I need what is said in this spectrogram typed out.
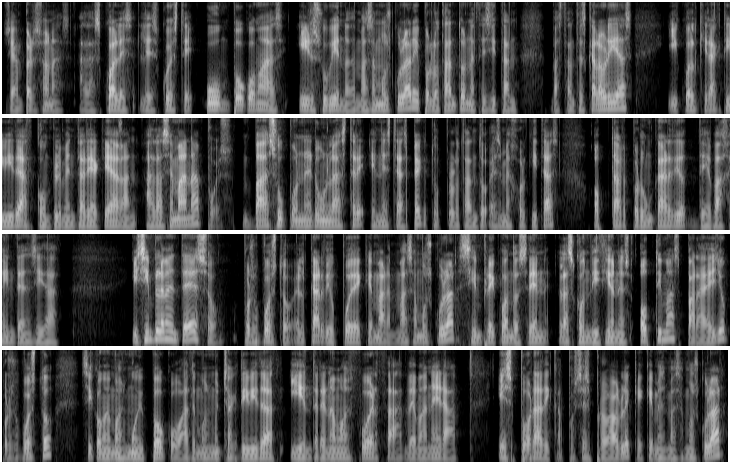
sean personas a las cuales les cueste un poco más ir subiendo de masa muscular y por lo tanto necesitan bastantes calorías y cualquier actividad complementaria que hagan a la semana, pues va a suponer un lastre en este aspecto. Por lo tanto, es mejor quizás optar por un cardio de baja intensidad. Y simplemente eso, por supuesto, el cardio puede quemar masa muscular siempre y cuando se den las condiciones óptimas para ello, por supuesto. Si comemos muy poco, hacemos mucha actividad y entrenamos fuerza de manera esporádica, pues es probable que quemes masa muscular,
